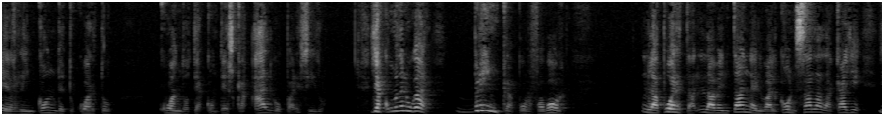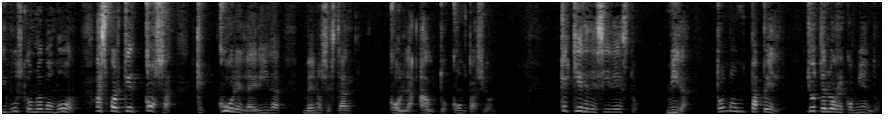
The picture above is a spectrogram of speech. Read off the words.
el rincón de tu cuarto cuando te acontezca algo parecido. Y acomode lugar, brinca, por favor, la puerta, la ventana, el balcón, sal a la calle y busca un nuevo amor. Haz cualquier cosa que cure la herida, menos estar con la autocompasión. ¿Qué quiere decir esto? Mira, toma un papel, yo te lo recomiendo,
